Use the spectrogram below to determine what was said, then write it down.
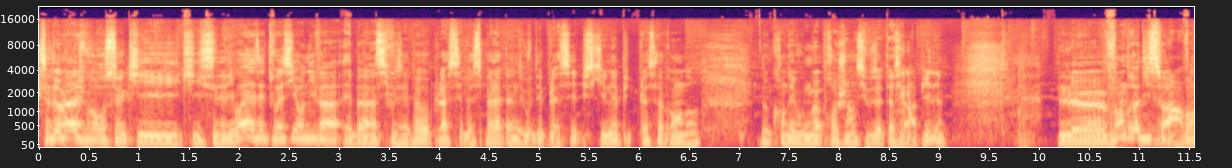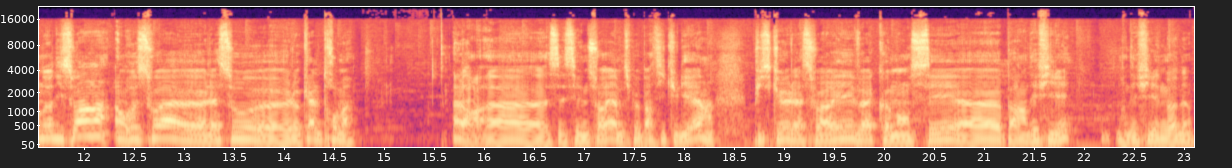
c'est dommage pour ceux qui qui s'est dit ouais cette fois-ci on y va. Et ben si vous n'avez pas vos places, eh ben, c'est pas la peine de vous déplacer puisqu'il n'y a plus de place à vendre. Donc rendez-vous le mois prochain si vous êtes assez rapide. Le vendredi soir, vendredi soir, on reçoit euh, l'assaut euh, local Trauma. Alors, euh, c'est c'est une soirée un petit peu particulière puisque la soirée va commencer euh, par un défilé, un défilé de mode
